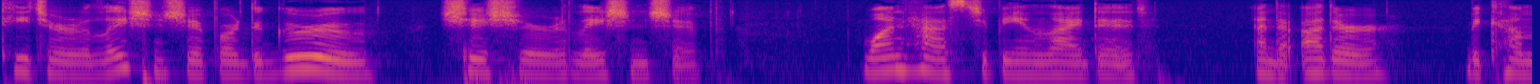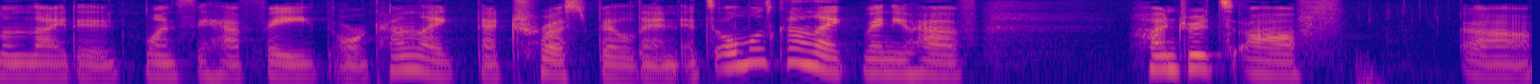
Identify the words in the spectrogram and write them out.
teacher relationship or the guru shishya relationship. One has to be enlightened and the other become enlightened once they have faith or kind of like that trust built in. It's almost kind of like when you have hundreds of, uh,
